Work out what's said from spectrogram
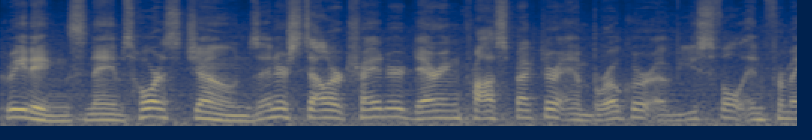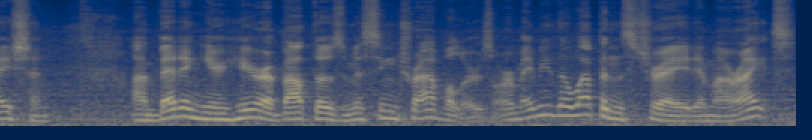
Greetings. Name's Horace Jones, interstellar trader, daring prospector, and broker of useful information. I'm betting you're here about those missing travelers, or maybe the weapons trade, am I right?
